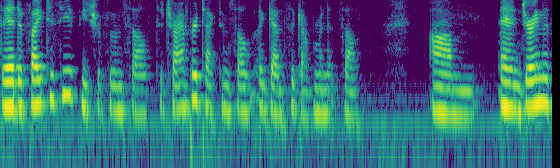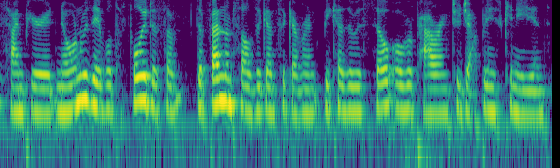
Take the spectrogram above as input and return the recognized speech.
They had to fight to see a future for themselves, to try and protect themselves against the government itself. Um, and during this time period, no one was able to fully defend themselves against the government because it was so overpowering to Japanese Canadians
